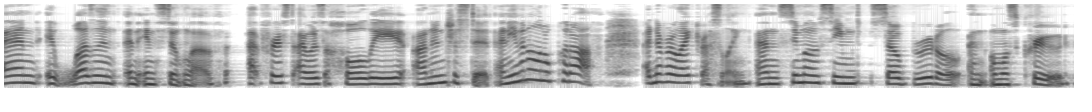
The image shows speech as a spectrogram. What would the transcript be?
And it wasn't an instant love. At first, I was wholly uninterested and even a little put off. I'd never liked wrestling, and sumo seemed so brutal and almost crude.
